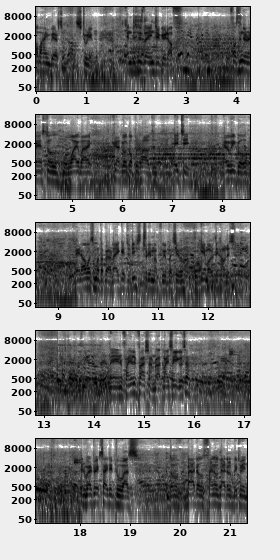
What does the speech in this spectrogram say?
अब हामी भेट्छौँ stadium. And this is the integrate of first international Y Y cricket world cup two thousand eighty हेभी गो एन्ड अब चाहिँ म तपाईँहरूलाई एकैचोटि स्टेडियममा पुगेपछि गेमहरू देखाउनेछु। एन्ड फाइनली फास्ट हाम्रो हातमा आइसकेको छ। And wait excited to watch the battle final battle between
